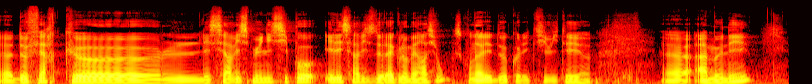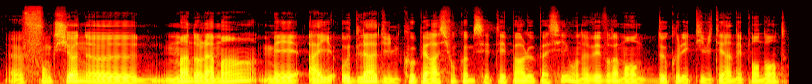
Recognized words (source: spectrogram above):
euh, de faire que les services municipaux et les services de l'agglomération, parce qu'on a les deux collectivités à mener, euh, fonctionne euh, main dans la main, mais aille au-delà d'une coopération comme c'était par le passé. On avait vraiment deux collectivités indépendantes,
